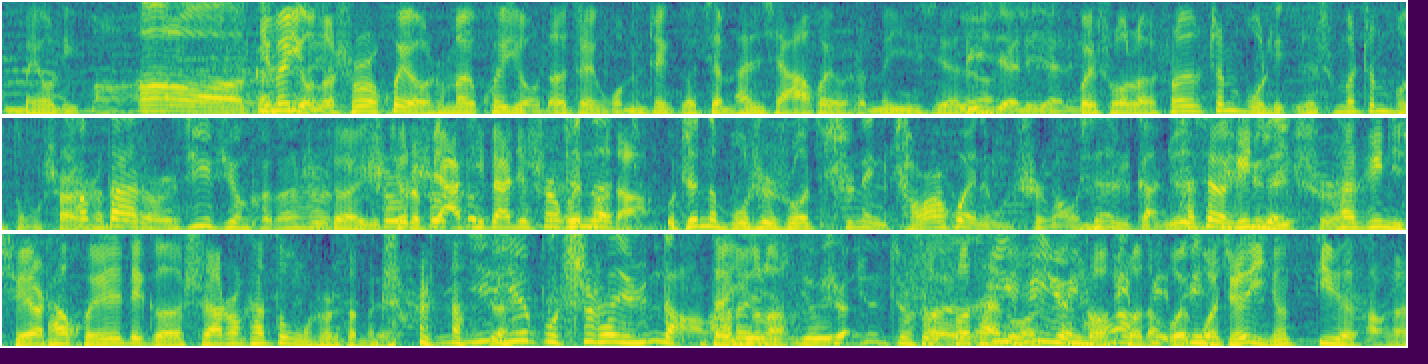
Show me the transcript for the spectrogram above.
没有礼貌啊。哦因为有的时候会有什么，会有的这个我们这个键盘侠会有什么一些理解理解会说了说真不理什么真不懂事儿什么他们戴着，耳机听，可能是对，觉得吧唧吧唧声会真的特大。，我真的不是说吃那个茶话会那种吃法，我现在是感觉他现在给你，吃。他给你学一下，他回这个石家庄看动物时候怎么吃。因因为不吃他就晕倒了，对晕了。有就就说说太多说说的，我我觉得已经低血糖了，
